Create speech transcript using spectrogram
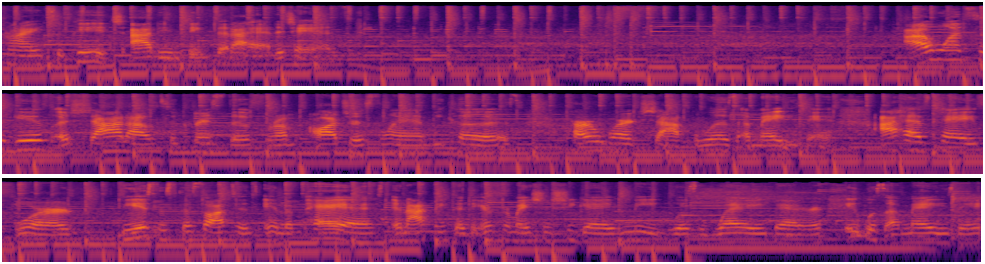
trying to pitch, I didn't think that I had a chance. I want to give a shout out to Krista from Ultra Slam because her workshop was amazing. I have paid for business consultants in the past and I think that the information she gave me was way better. It was amazing.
